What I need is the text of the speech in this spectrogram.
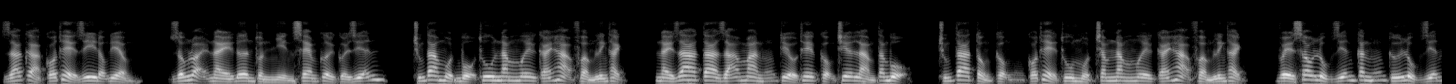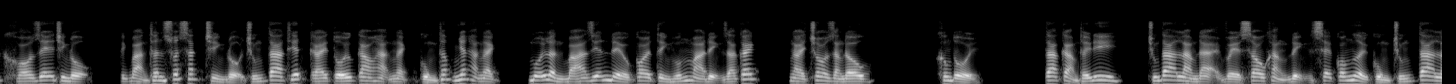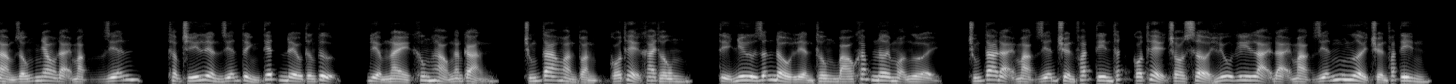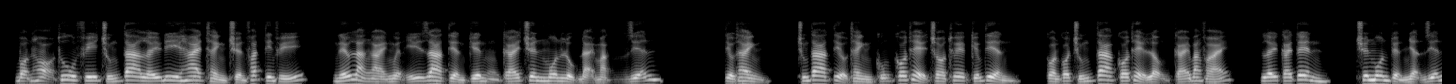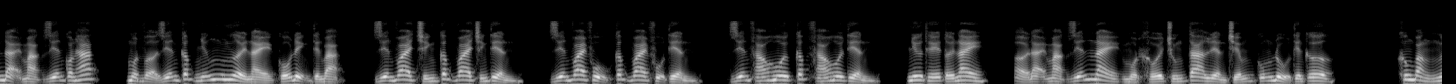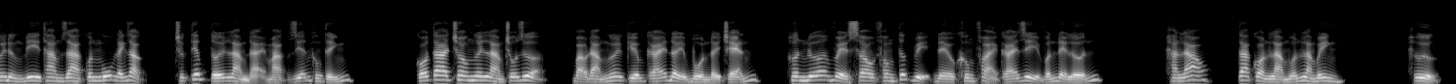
Giá cả có thể di động điểm, giống loại này đơn thuần nhìn xem cười cười diễn, chúng ta một bộ thu 50 cái hạ phẩm linh thạch, này ra ta dã man tiểu thê cộng chia làm tam bộ, chúng ta tổng cộng có thể thu 150 cái hạ phẩm linh thạch, về sau lục diễn căn cứ lục diễn khó dễ trình độ, Kịch bản thân xuất sắc trình độ chúng ta thiết cái tối cao hạng ngạch cùng thấp nhất hạng ngạch, mỗi lần bá diễn đều coi tình huống mà định giá cách, ngài cho rằng đâu. Không tồi. Ta cảm thấy đi, chúng ta làm đại về sau khẳng định sẽ có người cùng chúng ta làm giống nhau đại mặc diễn, thậm chí liền diễn tình tiết đều tương tự, điểm này không hảo ngăn cản, chúng ta hoàn toàn có thể khai thông, tỉ như dẫn đầu liền thông báo khắp nơi mọi người, chúng ta đại mạc diễn truyền phát tin thất có thể cho sở hữu ghi lại đại mạc diễn người truyền phát tin, bọn họ thu phí chúng ta lấy đi hai thành truyền phát tin phí, nếu là ngài nguyện ý ra tiền kiến cái chuyên môn lục đại mạc diễn. Tiểu thành, chúng ta tiểu thành cũng có thể cho thuê kiếm tiền, còn có chúng ta có thể lộng cái bang phái, lấy cái tên, chuyên môn tuyển nhận diễn đại mạc diễn con hát, một vở diễn cấp những người này cố định tiền bạc, diễn vai chính cấp vai chính tiền, diễn vai phụ cấp vai phụ tiền, diễn pháo hôi cấp pháo hôi tiền, như thế tới nay, ở đại mạc diễn này một khối chúng ta liền chiếm cũng đủ tiên cơ. Không bằng ngươi đừng đi tham gia quân ngũ đánh giặc, trực tiếp tới làm đại mạc diễn không tính. Có ta cho ngươi làm chỗ dựa, bảo đảm ngươi kiếm cái đầy buồn đầy chén, hơn nữa về sau phong tước vị đều không phải cái gì vấn đề lớn. Hàn lão, ta còn là muốn làm binh. Hừ.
